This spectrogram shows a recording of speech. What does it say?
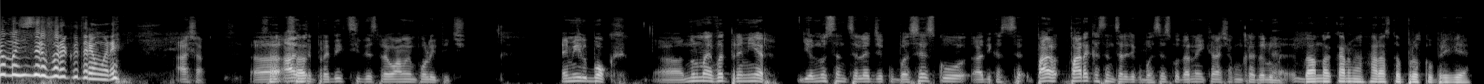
rămăseseră fără cutremure. Așa. Uh, S-a- alte s-a- predicții despre oameni politici. Emil Boc. Uh, nu-l mai văd premier. El nu se înțelege cu Băsescu, adică se, par, pare că se înțelege cu Băsescu, dar nu e chiar așa cum crede lumea. Doamna Carmen Hara stă prost cu privirea.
